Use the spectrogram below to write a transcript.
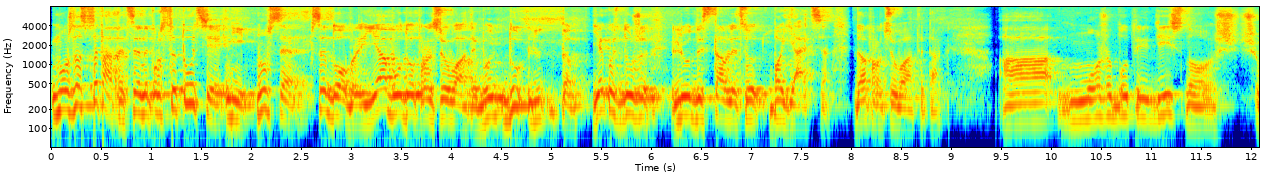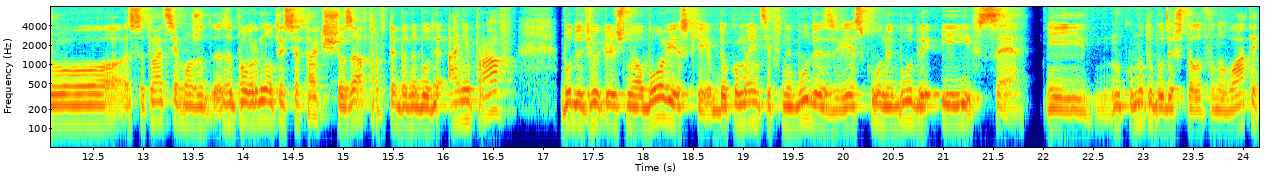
можна спитати, це не проституція? Ні. Ну все, все добре, я буду працювати. Бо там, якось дуже люди ставляться, бояться да, працювати так. А може бути дійсно, що ситуація може повернутися так, що завтра в тебе не буде ані прав, будуть виключно обов'язки, документів не буде, зв'язку не буде, і все. І ну кому ти будеш телефонувати,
